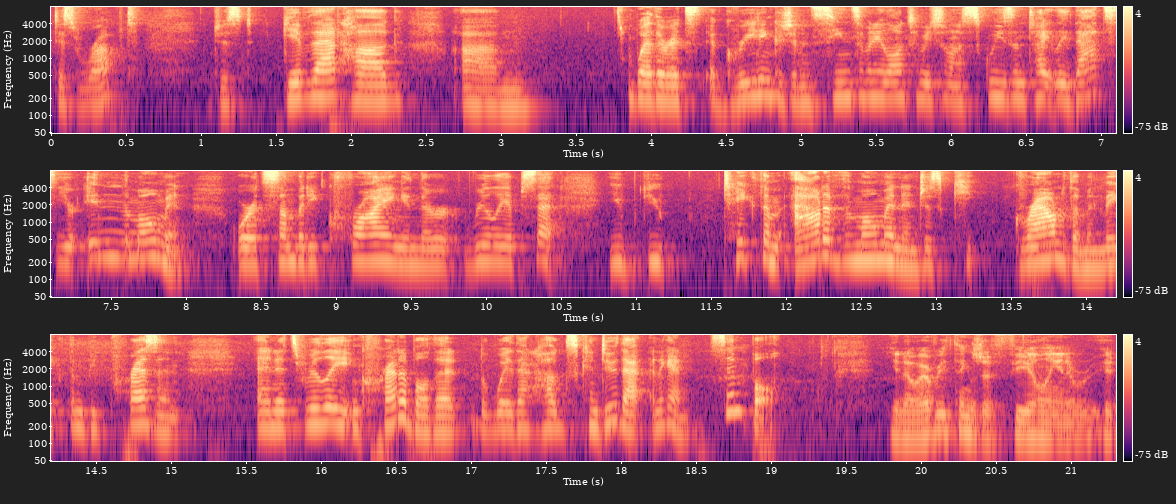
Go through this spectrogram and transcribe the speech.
disrupt. Just give that hug. Um, whether it's a greeting because you haven't seen somebody in a long time, you just want to squeeze them tightly. That's you're in the moment, or it's somebody crying and they're really upset. You you take them out of the moment and just keep ground them and make them be present. And it's really incredible that the way that hugs can do that. And again, simple. You know, everything's a feeling, and it,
